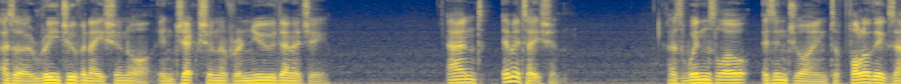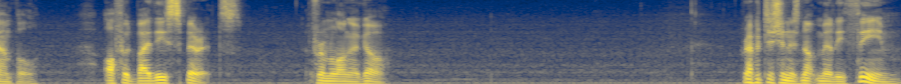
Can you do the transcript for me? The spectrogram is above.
as a rejuvenation or injection of renewed energy, and imitation, as Winslow is enjoined to follow the example offered by these spirits from long ago. Repetition is not merely theme,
